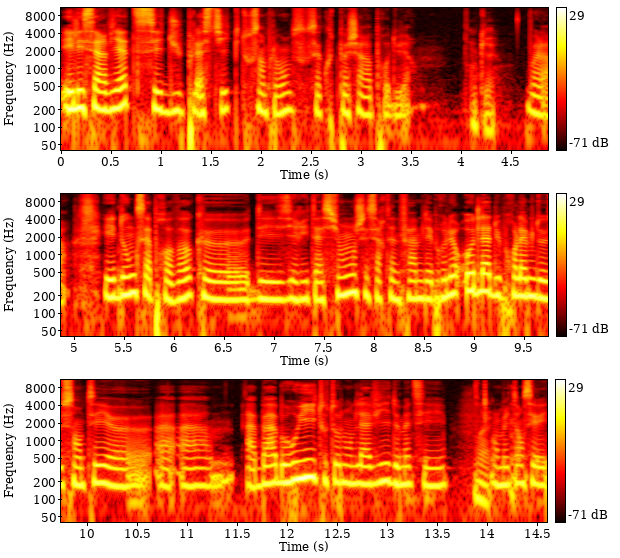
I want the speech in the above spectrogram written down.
Et les serviettes c'est du plastique tout simplement parce que ça coûte pas cher à produire. Ok voilà. Et donc, ça provoque des irritations chez certaines femmes, des brûlures. Au-delà du problème de santé à, à, bas bruit tout au long de la vie, de mettre ces, en mettant ces,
